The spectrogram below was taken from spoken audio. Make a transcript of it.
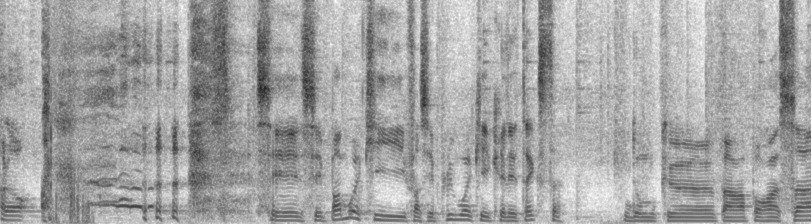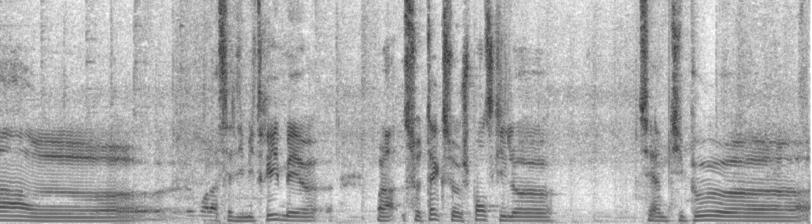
Alors, c'est pas moi qui. Enfin, c'est plus moi qui écris les textes. Donc, euh, par rapport à ça, euh, voilà, c'est Dimitri. Mais euh, voilà, ce texte, je pense qu'il c'est un petit peu. Euh,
